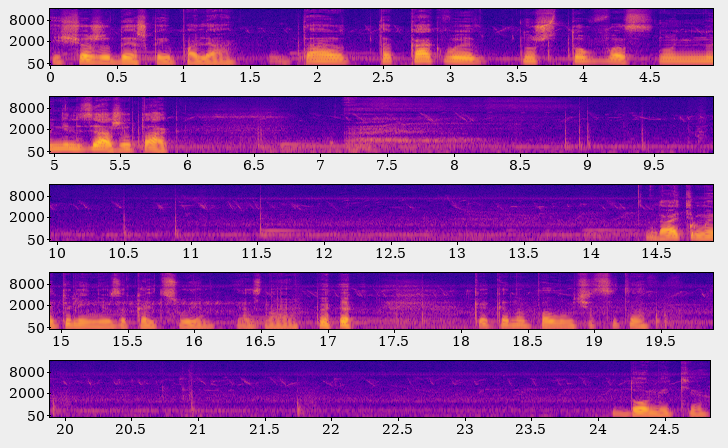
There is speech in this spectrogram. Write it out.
Еще же ЖДшка и поля. Да, да как вы... Ну что у вас... Ну, ну нельзя же так. Давайте мы эту линию закольцуем. Я знаю. Как оно получится-то. Домики.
